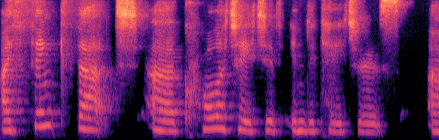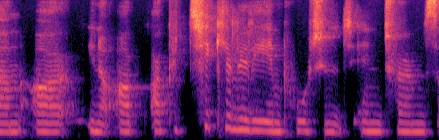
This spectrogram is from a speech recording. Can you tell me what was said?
I think that uh, qualitative indicators um, are, you know, are, are particularly important in terms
